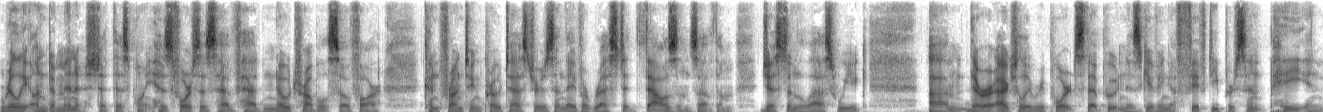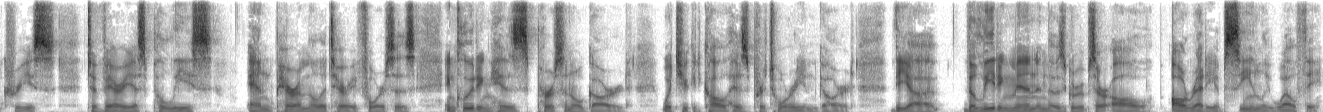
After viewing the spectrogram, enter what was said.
really undiminished at this point. His forces have had no trouble so far confronting protesters, and they've arrested thousands of them just in the last week. Um, there are actually reports that Putin is giving a 50% pay increase to various police and paramilitary forces, including his personal guard, which you could call his Praetorian Guard. The uh, the leading men in those groups are all already obscenely wealthy,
